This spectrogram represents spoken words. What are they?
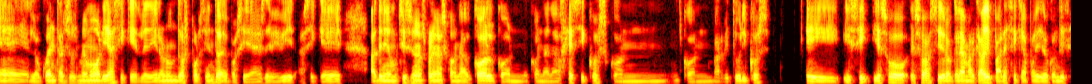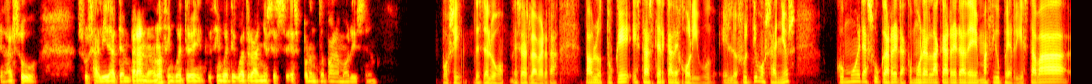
eh, lo cuenta en sus memorias y que le dieron un 2% de posibilidades de vivir. Así que ha tenido muchísimos problemas con alcohol, con, analgésicos, con, barbitúricos. Y, sí, y eso, eso ha sido lo que le ha marcado y parece que ha podido condicionar su, salida temprana, ¿no? 54 años es, pronto para morirse. Pues sí, desde luego, esa es la verdad. Pablo, tú que estás cerca de Hollywood, en los últimos años, ¿Cómo era su carrera? ¿Cómo era la carrera de Matthew Perry? ¿Estaba,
